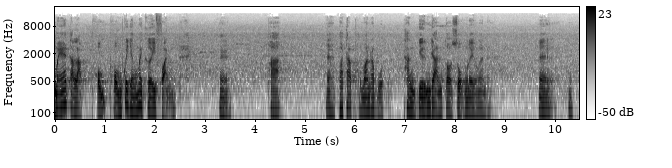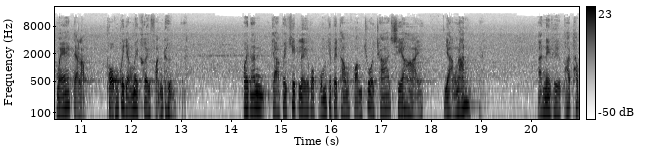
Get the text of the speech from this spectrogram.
แม้ตลับผมผมก็ยังไม่เคยฝันพระพระทัพพมรบุตรท่านยืนยันต่อสงเลยว่างั้นแม้แต่หลับผมก็ยังไม่เคยฝันถึง เพราะนั้นอย่าไปคิดเลยว่าผมจะไปทำความชั่วช้าเสียหายอย่างนั้น อันนี้คือพระทัพ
